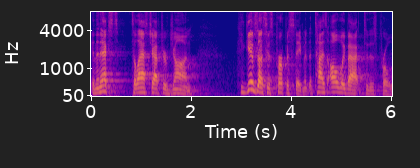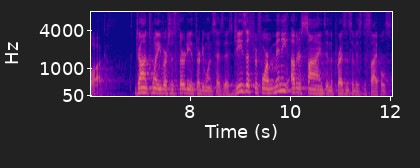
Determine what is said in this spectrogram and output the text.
In the next to last chapter of John, he gives us his purpose statement that ties all the way back to this prologue. John 20, verses 30 and 31 says this Jesus performed many other signs in the presence of his disciples,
